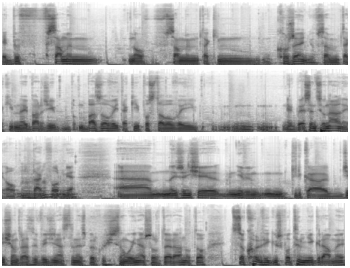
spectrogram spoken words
jakby w, samym no, w samym takim korzeniu, w samym takim najbardziej bazowej, takiej podstawowej, jakby esencjonalnej, o, tak, formie. E, no jeżeli się, nie wiem, kilkadziesiąt razy wyjdzie na scenę z perkusistą Wayne'a Shortera, no to cokolwiek już potem nie gramy,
